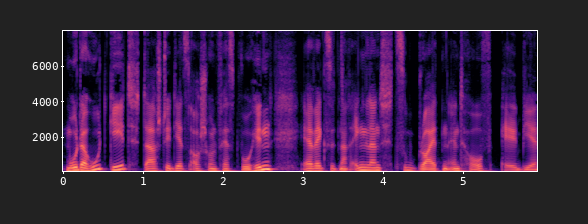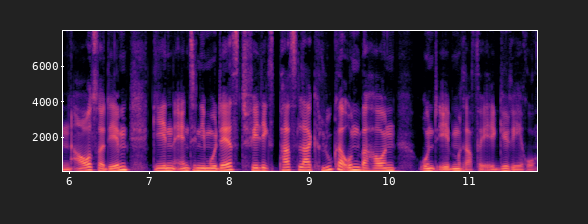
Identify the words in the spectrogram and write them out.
Moda Hut geht, da steht jetzt auch schon fest, wohin. Er wechselt nach England zu Brighton and Hove Albion. Außerdem gehen Anthony Modest, Felix Passlack, Luca Unbehauen und eben Rafael Guerrero.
